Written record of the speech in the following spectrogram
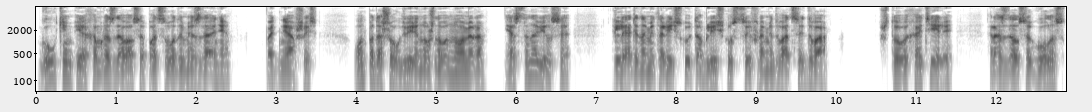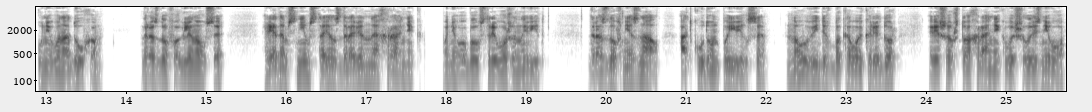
гулким эхом раздавался под сводами здания. Поднявшись, он подошел к двери нужного номера и остановился, глядя на металлическую табличку с цифрами 22. «Что вы хотели?» — раздался голос у него над ухом. Дроздов оглянулся. Рядом с ним стоял здоровенный охранник. У него был встревоженный вид. Дроздов не знал, откуда он появился, но, увидев боковой коридор, решил, что охранник вышел из него.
